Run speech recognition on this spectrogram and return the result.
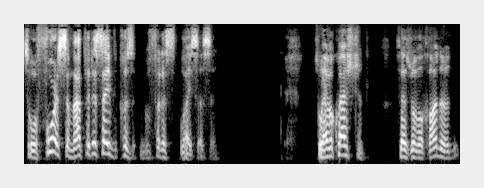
So we'll force him not for the say, because for the loisa say. So we have a question. Says Rav Chanan.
